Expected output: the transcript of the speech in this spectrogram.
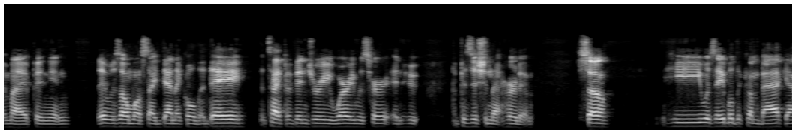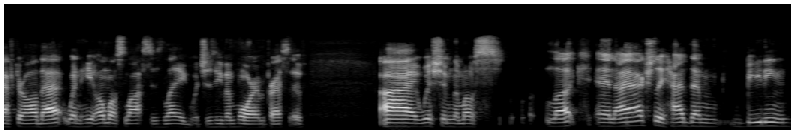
in my opinion. It was almost identical the day, the type of injury, where he was hurt, and who the position that hurt him. So he was able to come back after all that when he almost lost his leg, which is even more impressive. I wish him the most luck, and I actually had them beating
